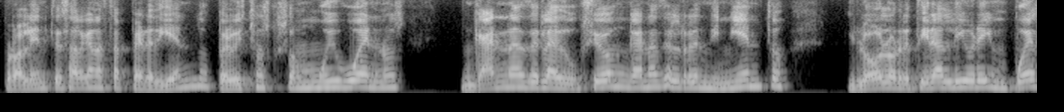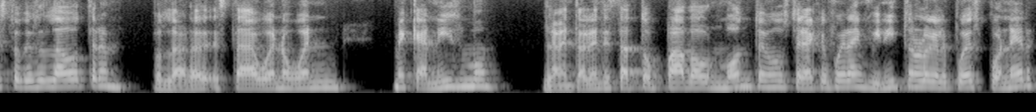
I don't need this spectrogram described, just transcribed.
probablemente salgan hasta perdiendo, pero he visto que son muy buenos, ganas de la deducción, ganas del rendimiento, y luego lo retiras libre impuesto, que esa es la otra, pues la verdad está bueno, buen mecanismo. Lamentablemente está topado a un monte, me gustaría que fuera infinito no lo que le puedes poner,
